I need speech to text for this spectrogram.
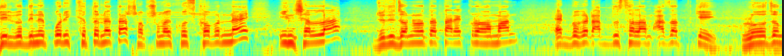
দীর্ঘদিনের পরীক্ষিত নেতা সবসময় খোঁজখবর নেয়। ইনশাল্লাহ যদি জননেতা তারেক রহমান অ্যাডভোকেট আব্দুল সালাম আজাদকে লোহজং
